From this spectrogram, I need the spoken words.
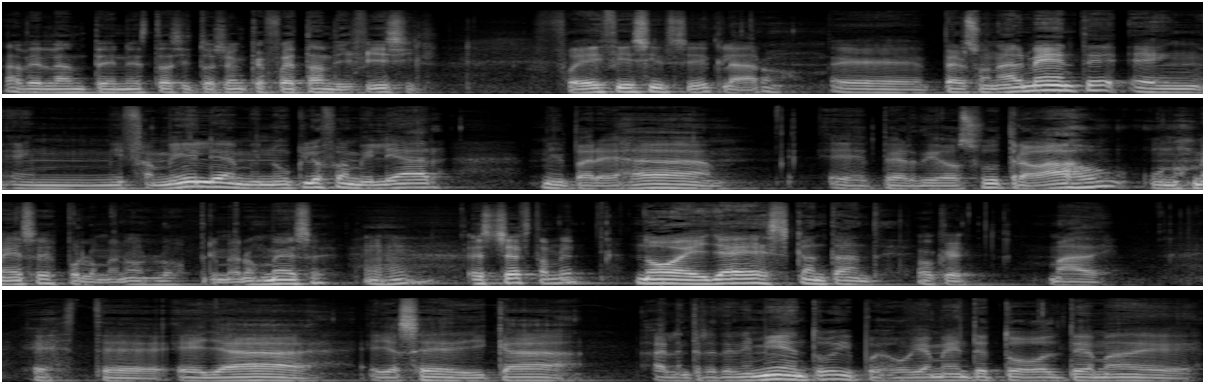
adelante en esta situación que fue tan difícil? Fue difícil, sí, claro. Eh, personalmente, en, mi familia, en mi núcleo familiar, mi pareja eh, perdió su trabajo unos meses, por lo menos los primeros meses. ¿Es chef también? No, ella es cantante. Ok. Madre. Este, ella, ella se dedica al entretenimiento y pues obviamente todo el tema de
